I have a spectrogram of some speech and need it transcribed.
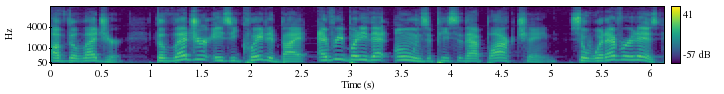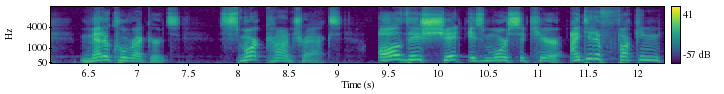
of the ledger. The ledger is equated by everybody that owns a piece of that blockchain. So whatever it is, medical records, smart contracts, all this shit is more secure. I did a fucking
